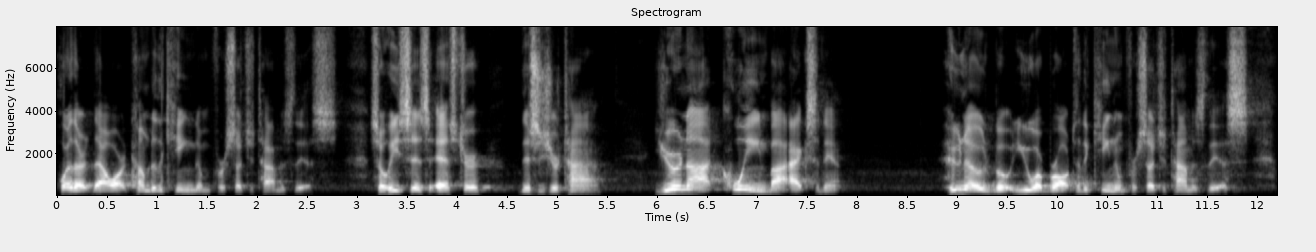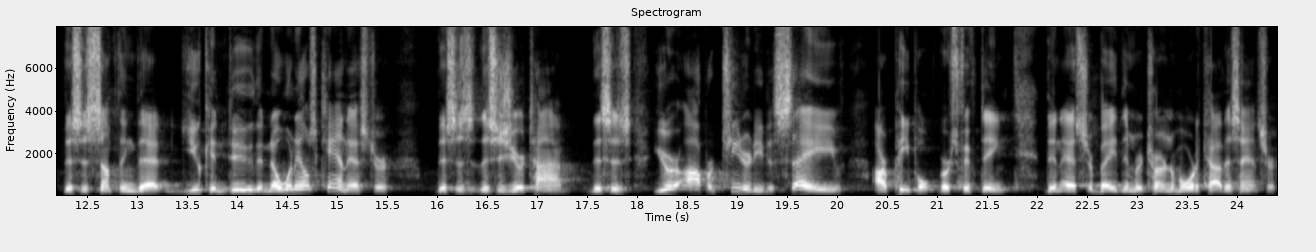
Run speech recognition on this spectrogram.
whether thou art come to the kingdom for such a time as this? So he says, Esther, this is your time. You're not queen by accident. Who knows, but you are brought to the kingdom for such a time as this. This is something that you can do that no one else can, Esther. This is, this is your time. This is your opportunity to save our people. Verse 15. Then Esther bade them return to Mordecai this answer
